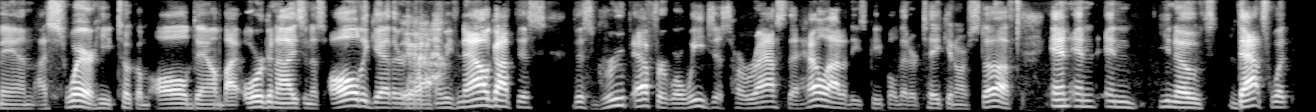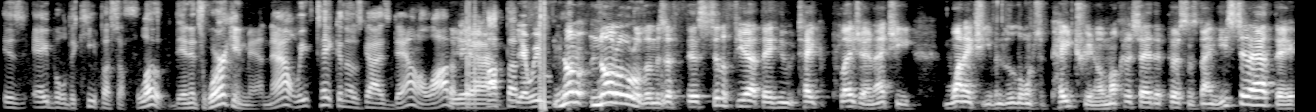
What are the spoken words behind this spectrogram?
man, I swear he took them all down by organizing us all together. Yeah. And we've now got this this group effort where we just harass the hell out of these people that are taking our stuff. And and and you know, that's what is able to keep us afloat. And it's working, man. Now we've taken those guys down. A lot of them Yeah, popped up. yeah, we not not all of them. There's a, there's still a few out there who take pleasure and actually one actually even launched a Patreon. I'm not going to say the person's name. He's still out there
